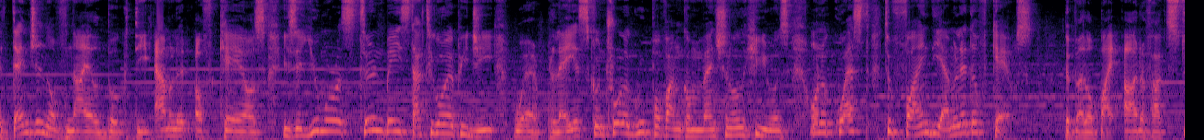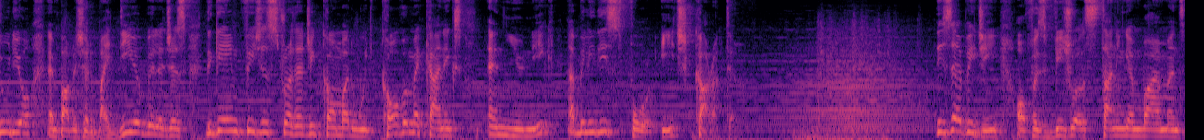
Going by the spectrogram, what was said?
The Dungeon of Naheulbeuk, The Amulet of Chaos, is a humorous turn-based tactical RPG where players control a group of unconventional heroes on a quest to find the Amulet of Chaos. Developed by Artifact Studio and published by Dear Villagers, the game features strategic combat with cover mechanics and unique abilities for each character. This RPG offers visual stunning environments,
